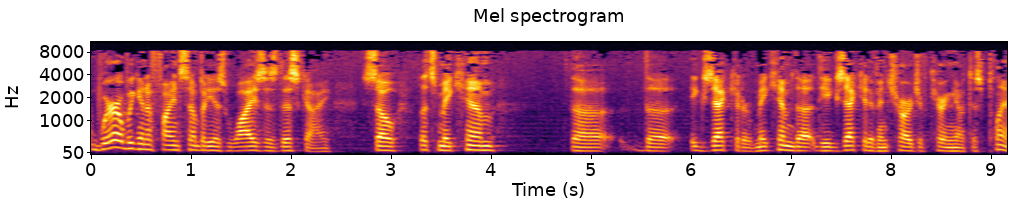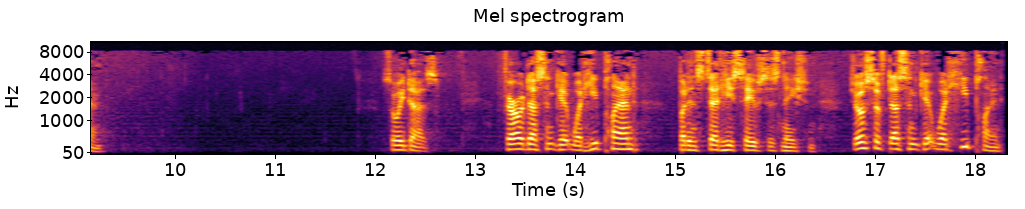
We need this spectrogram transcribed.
where are we going to find somebody as wise as this guy? So let's make him the, the executor, make him the, the executive in charge of carrying out this plan. So he does. Pharaoh doesn't get what he planned, but instead he saves his nation. Joseph doesn't get what he planned.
